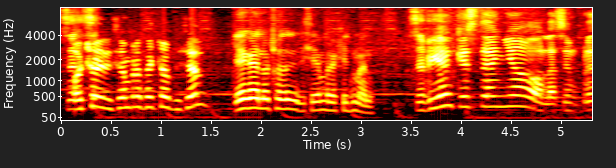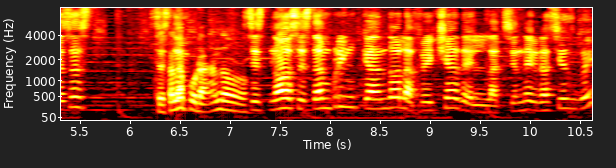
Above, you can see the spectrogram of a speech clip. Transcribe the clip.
Se, 8 de diciembre, fecha oficial. Llega el 8 de diciembre Hitman. ¿se fijan que este año las empresas Se están apurando. se- no, se están brincando la fecha de la acción de gracias, güey?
